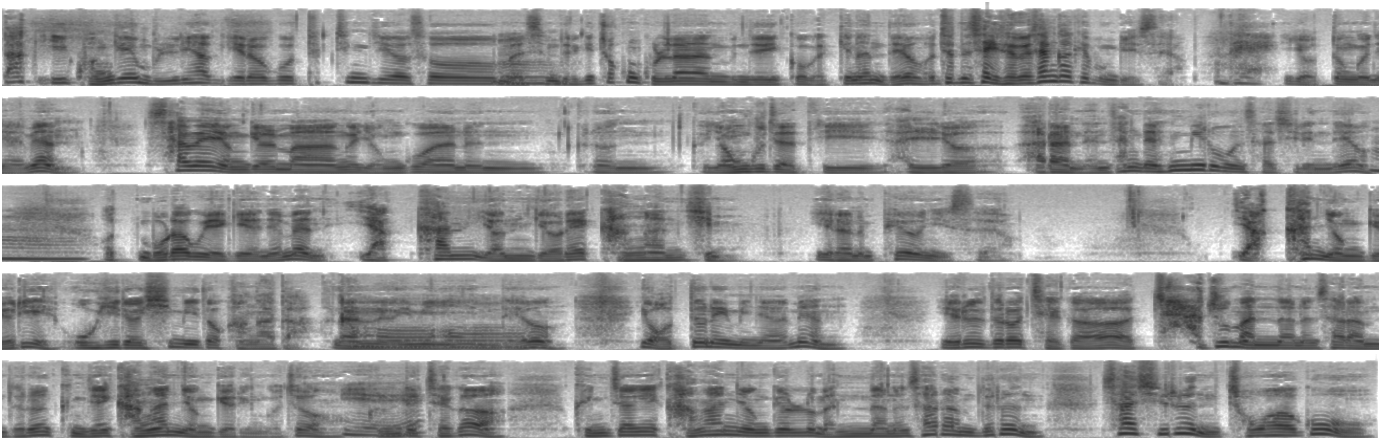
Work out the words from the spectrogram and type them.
딱이 관계 물리학이라고 특징지어서 음. 말씀드리기 조금 곤란한 문제일 것 같긴 한데요. 어쨌든 제가 생각해 본 게 있어요. 네. 이게 어떤 거냐면 사회 연결망을 연구하는 그런 그 연구자들이 알려 알아낸 상당히 흥미로운 사실인데요. 음. 어, 뭐라고 얘기하냐면 약한 연결의 강한 힘이라는 표현이 있어요. 약한 연결이 오히려 힘이 더 강하다라는 어. 의미인데요. 이게 어떤 의미냐면 예를 들어 제가 자주 만나는 사람들은 굉장히 강한 연결인 거죠. 예. 그런데 제가 굉장히 강한 연결로 만나는 사람들은 사실은 저하고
